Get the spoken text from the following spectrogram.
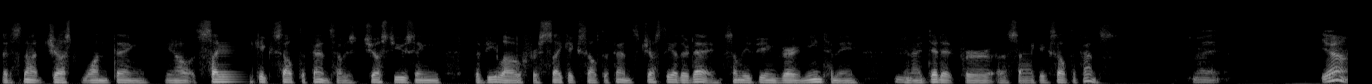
that it's not just one thing you know psychic self-defense i was just using the velo for psychic self-defense just the other day somebody's being very mean to me mm. and i did it for a psychic self-defense right yeah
